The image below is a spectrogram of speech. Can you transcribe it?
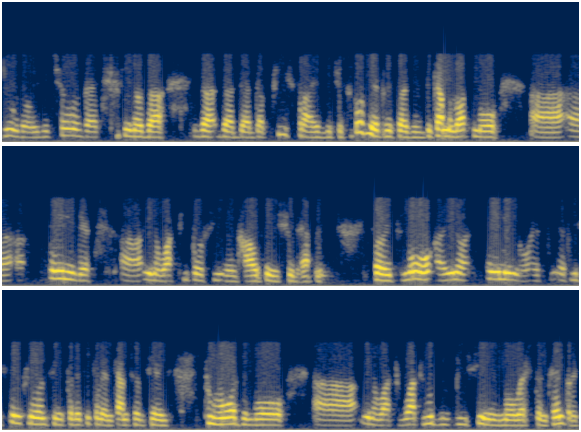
do, though, is it shows that, you know, the, the, the, the, the Peace Prize, which is supposed to be a Peace Prize, has become a lot more uh, uh, aimed at uh, you know, what people see as how things should happen. So it's more, uh, you know, aiming or at, least influencing political and cultural change towards a more, uh, you know, what what would be seen as more Western centric,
